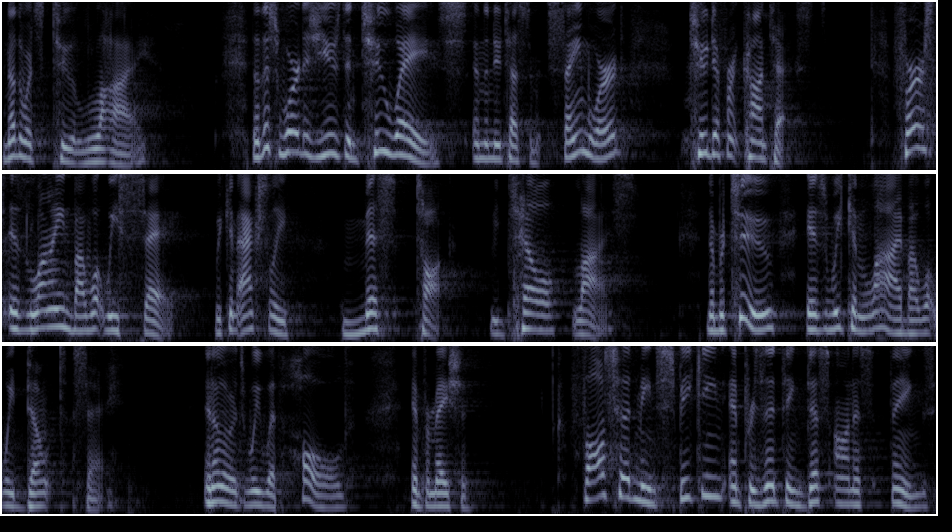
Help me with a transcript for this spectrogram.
In other words, to lie. Now, this word is used in two ways in the New Testament. Same word, two different contexts. First is lying by what we say. We can actually mistalk, we tell lies. Number two is we can lie by what we don't say. In other words, we withhold information. Falsehood means speaking and presenting dishonest things.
